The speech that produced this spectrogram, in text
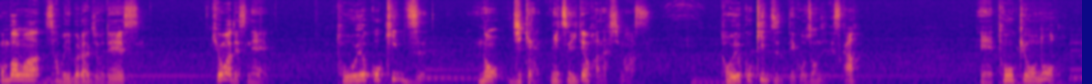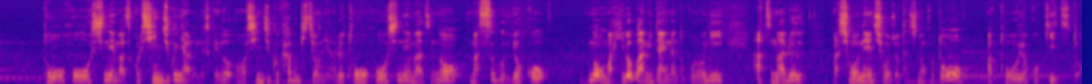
こんばんは、サブイブラジオです。今日はですね、東横キッズの事件についてお話します。東横キッズってご存知ですか、えー東京の東宝シネマズ、これ新宿にあるんですけど、新宿歌舞伎町にある東宝シネマズの、まあ、すぐ横の、まあ、広場みたいなところに集まる、まあ、少年少女たちのことを、まあ、東横キッズと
